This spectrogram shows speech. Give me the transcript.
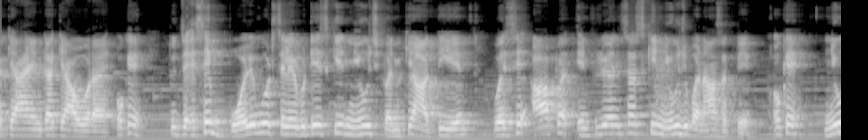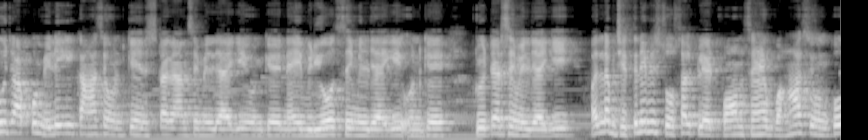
क्या है इनका क्या हो रहा है? ओके तो जैसे बॉलीवुड सेलिब्रिटीज़ की न्यूज़ बन के आती है, वैसे आप इन्फ्लुएंसर्स की न्यूज़ बना सकते हैं ओके न्यूज़ आपको मिलेगी कहाँ से? उनके इंस्टाग्राम से मिल जाएगी, उनके नए वीडियोज़ से मिल जाएगी, उनके ट्विटर से मिल जाएगी मतलब जितने भी सोशल प्लेटफॉर्म्स हैं, वहाँ से उनको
